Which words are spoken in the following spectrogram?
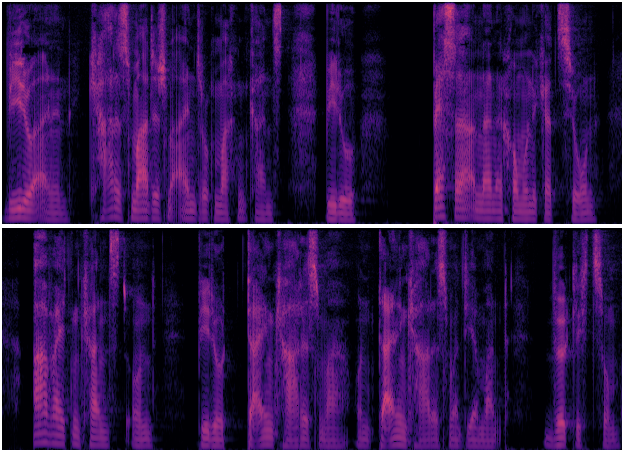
wie du einen charismatischen Eindruck machen kannst, wie du besser an deiner Kommunikation arbeiten kannst und wie du dein Charisma und deinen Charisma-Diamant wirklich zum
